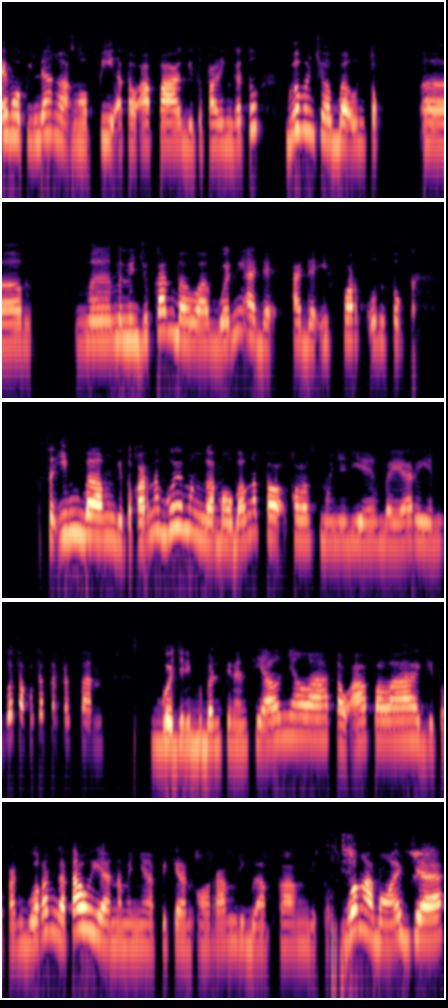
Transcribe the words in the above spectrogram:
eh mau pindah nggak ngopi atau apa? Gitu. Paling enggak tuh gue mencoba untuk me- menunjukkan bahwa gue nih ada ada effort untuk seimbang gitu. Karena gue emang nggak mau banget toh kalau semuanya dia yang bayarin. Gue takutnya terkesan gue jadi beban finansialnya lah atau apalah gitu kan gue kan nggak tahu ya namanya pikiran orang di belakang gitu gue nggak mau aja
